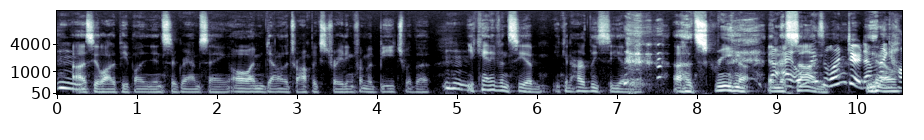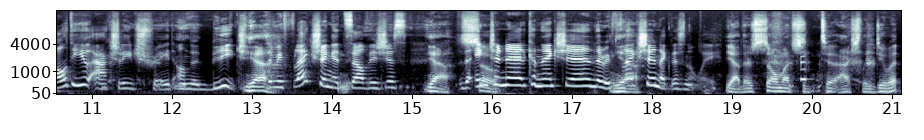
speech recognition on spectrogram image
Mm. Uh, I see a lot of people on Instagram saying, "Oh, I'm down in the tropics trading from a beach with a." Mm-hmm. You can't even see a. You can hardly see a, a screen in the I sun. always wondered. I'm like, know? how do you actually trade on the beach? Yeah. The reflection itself is just Yeah. the so- internet connection, the reflection. Yeah. Like, there's no way. Yeah, there's so much to, to actually do it,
